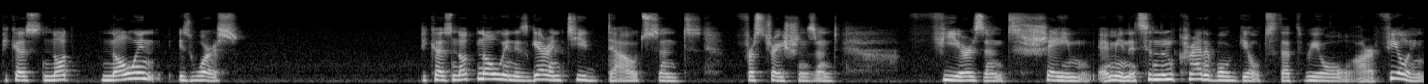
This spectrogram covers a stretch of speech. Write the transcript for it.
because not knowing is worse. Because not knowing is guaranteed doubts and frustrations and fears and shame. I mean, it's an incredible guilt that we all are feeling.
